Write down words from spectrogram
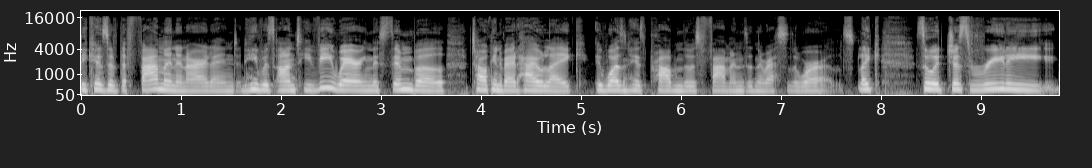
because of the famine in Ireland. And he was on TV wearing this symbol, talking about how like it wasn't his problem, there was famines in the rest of the world. Like so it just really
